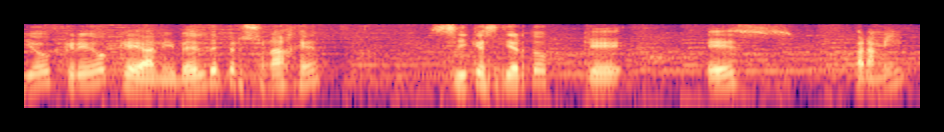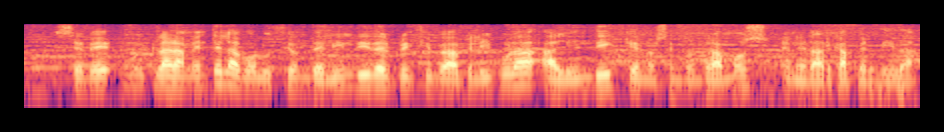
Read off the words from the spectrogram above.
yo creo que a nivel de personaje sí que es cierto que es, para mí, se ve muy claramente la evolución del indie del principio de la película al indie que nos encontramos en el arca perdida.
